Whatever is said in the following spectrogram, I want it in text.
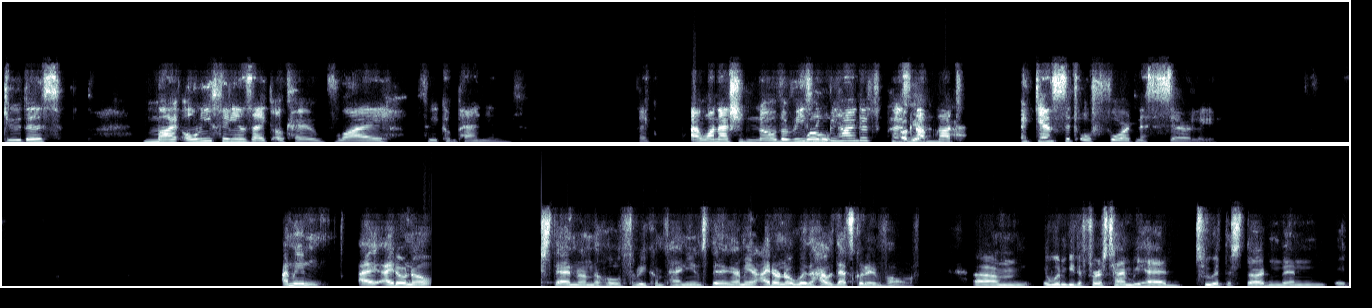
do this. My only thing is like, okay, why three companions? Like, I want to actually know the reasoning Well, behind it because okay. I'm not against it or for it necessarily. I mean, I I don't know. Stand on the whole three companions thing. I mean, I don't know whether how that's going to evolve. Um, it wouldn't be the first time we had two at the start and then it,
